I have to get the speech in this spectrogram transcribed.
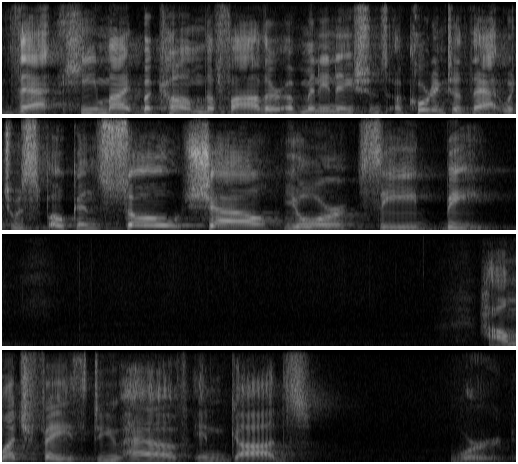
that he might become the father of many nations, according to that which was spoken, so shall your seed be. How much faith do you have in God's word?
